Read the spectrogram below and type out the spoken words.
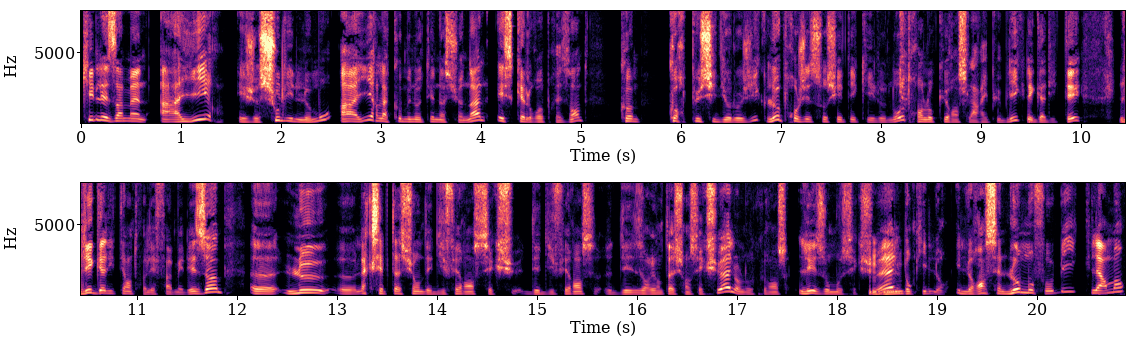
qui les amène à haïr, et je souligne le mot, à haïr la communauté nationale et ce qu'elle représente comme corpus idéologique, le projet de société qui est le nôtre, en l'occurrence la République, l'égalité, l'égalité entre les femmes et les hommes, euh, euh, l'acceptation des différences, des différences des orientations sexuelles, en l'occurrence les homosexuels. Mhm. Donc il leur, il leur enseigne l'homophobie, clairement.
